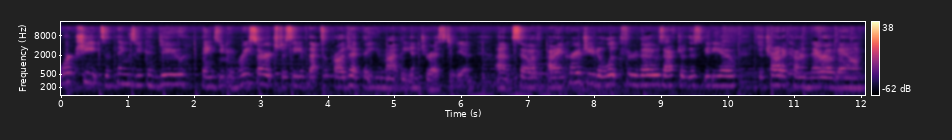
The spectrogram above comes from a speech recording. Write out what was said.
worksheets and things you can do, things you can research to see if that's a project that you might be interested in. Um, so I encourage you to look through those after this video to try to kind of narrow down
